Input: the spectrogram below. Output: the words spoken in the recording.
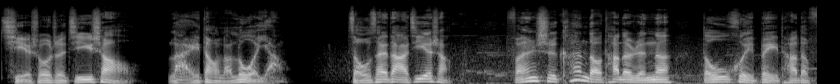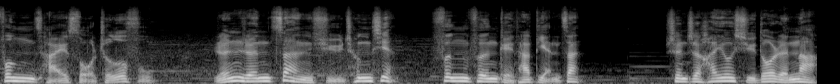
且说这姬少来到了洛阳，走在大街上，凡是看到他的人呢，都会被他的风采所折服。人人赞许称羡，纷纷给他点赞，甚至还有许多人呐，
